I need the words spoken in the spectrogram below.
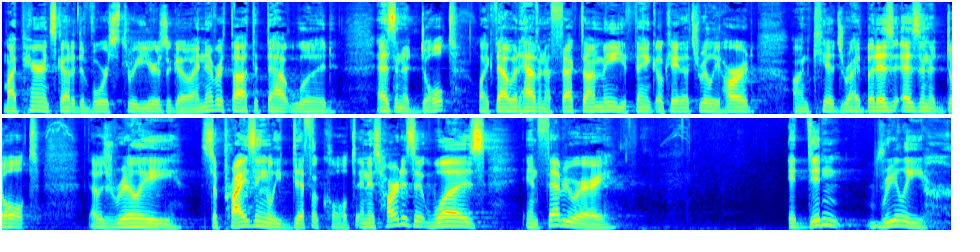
my parents got a divorce three years ago. I never thought that that would, as an adult, like that would have an effect on me. You think, okay, that's really hard on kids, right? But as, as an adult, that was really surprisingly difficult. And as hard as it was in February, it didn't really hurt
